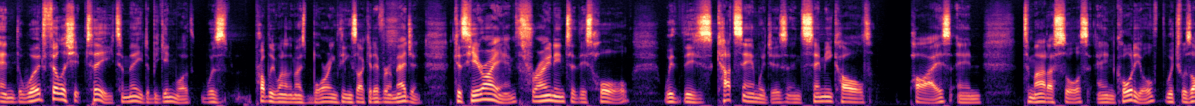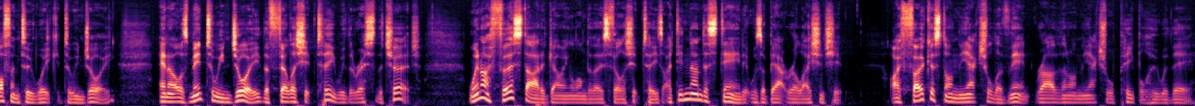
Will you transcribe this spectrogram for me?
And the word fellowship tea, to me, to begin with, was probably one of the most boring things I could ever imagine. Because here I am thrown into this hall with these cut sandwiches and semi cold pies and tomato sauce and cordial, which was often too weak to enjoy. And I was meant to enjoy the fellowship tea with the rest of the church. When I first started going along to those fellowship teas, I didn't understand it was about relationship. I focused on the actual event rather than on the actual people who were there.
